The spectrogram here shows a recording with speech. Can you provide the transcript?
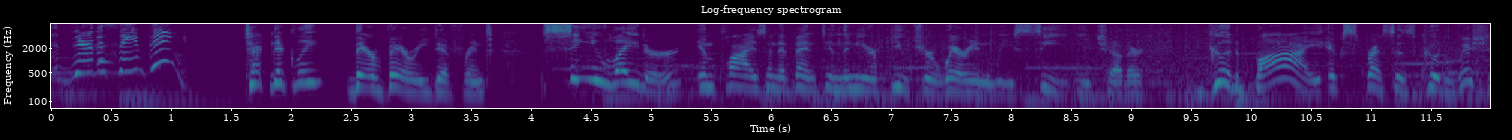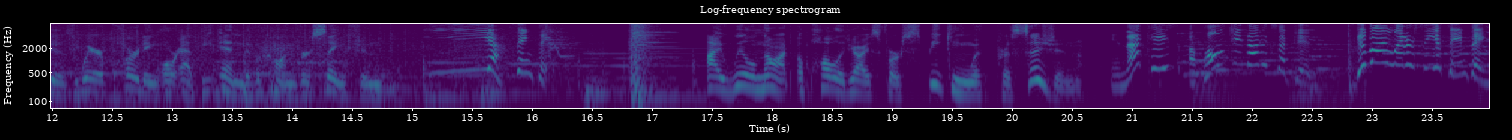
they're the same thing. Technically, they're very different. See you later implies an event in the near future wherein we see each other. Goodbye expresses good wishes where parting or at the end of a conversation. Yeah, same thing. I will not apologize for speaking with precision. In that case, apology not accepted. Goodbye, letter see you, same thing.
